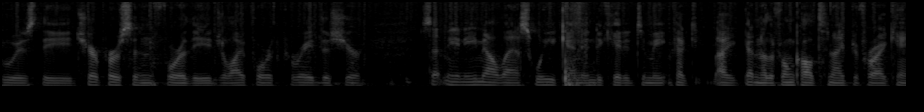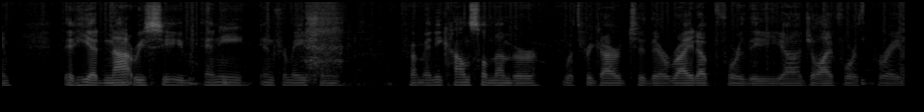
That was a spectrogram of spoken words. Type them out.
who is the chairperson for the July 4th parade this year, sent me an email last week and indicated to me, in fact, I got another phone call tonight before I came, that he had not received any information from any council member with regard to their write-up for the uh, July 4th parade.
